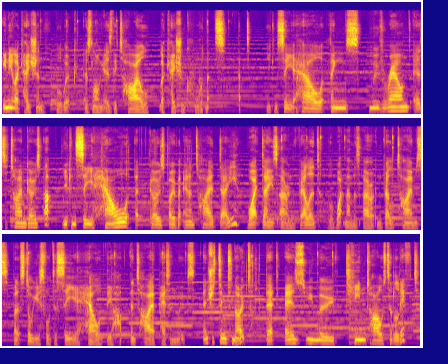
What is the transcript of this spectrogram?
Any location will work as long as the tile location coordinates hit. You can see how things move around as the time goes up. You can see how it goes over an entire day. White days are invalid, or white numbers are invalid times, but it's still useful to see how the entire pattern moves. Interesting to note that as you move 10 tiles to the left,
